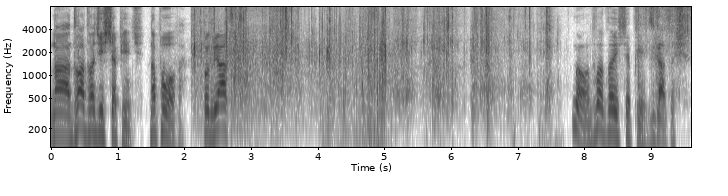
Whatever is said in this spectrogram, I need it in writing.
na 2,25. Na połowę. Pod wiatr. No, 2,25, zgadza się.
